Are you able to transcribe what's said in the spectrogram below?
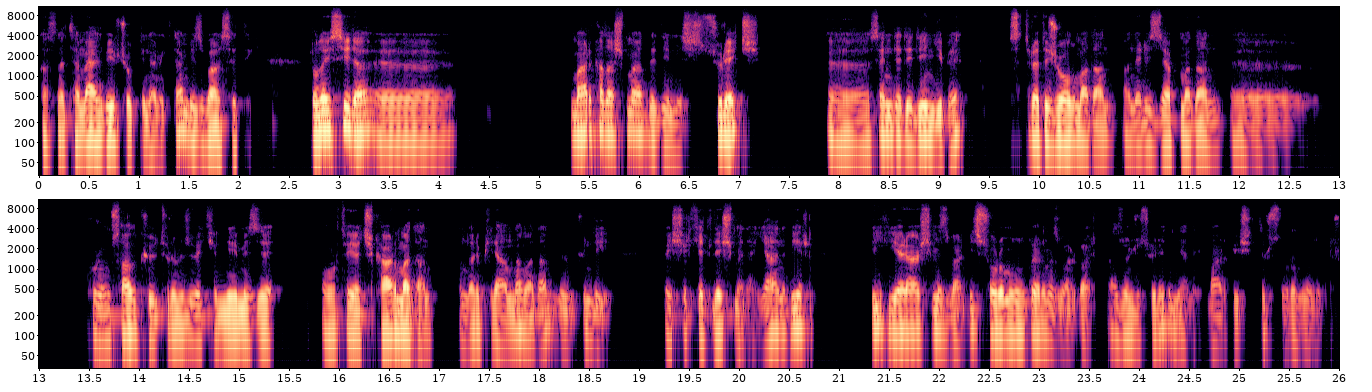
aslında temel birçok dinamikten biz bahsettik. Dolayısıyla markalaşma dediğimiz süreç, senin de dediğin gibi strateji olmadan, analiz yapmadan, kurumsal kültürümüzü ve kimliğimizi ortaya çıkarmadan, bunları planlamadan mümkün değil. Ve şirketleşmeden. Yani bir bir hiyerarşimiz var, bir sorumluluklarımız var. Az önce söyledim yani marka eşittir sorumluluktur.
